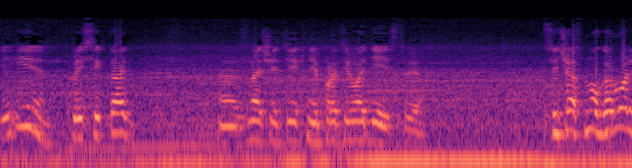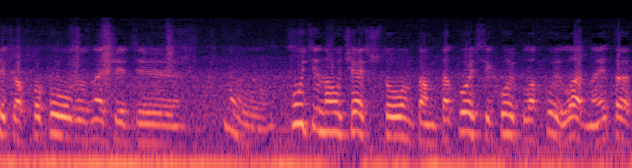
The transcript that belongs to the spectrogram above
и, и пресекать э, значит, их противодействие. Сейчас много роликов по поводу, значит, э, ну, Путина учать, что он там такой, секой, плохой. Ладно, это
